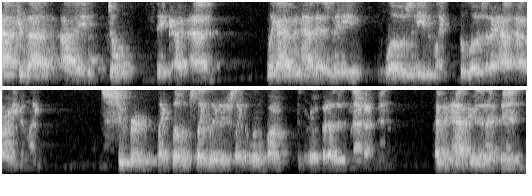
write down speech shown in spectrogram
after that I don't think I've had like I haven't had as many lows, and even like the lows that I have had aren't even like super like lows, like literally just like a little bump in the road. But other than that, I've been I've been happier than I've been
